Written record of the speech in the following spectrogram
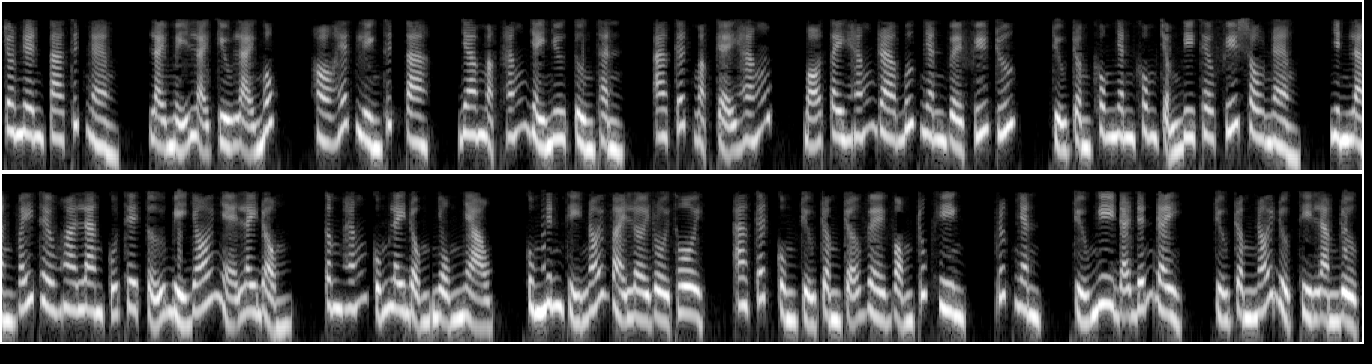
cho nên ta thích nàng, lại Mỹ lại kiều lại ngốc, hò hét liền thích ta, da mặt hắn dày như tường thành, A Kết mặc kệ hắn, bỏ tay hắn ra bước nhanh về phía trước, Triệu Trầm không nhanh không chậm đi theo phía sau nàng, nhìn làng váy theo hoa lan của thê tử bị gió nhẹ lay động tâm hắn cũng lay động nhộn nhạo, cùng Ninh Thị nói vài lời rồi thôi, A Kết cùng Triệu Trầm trở về vọng Trúc Hiên, rất nhanh, Triệu Nghi đã đến đây, Triệu Trầm nói được thì làm được,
